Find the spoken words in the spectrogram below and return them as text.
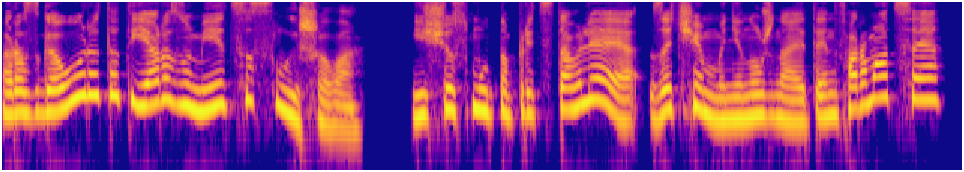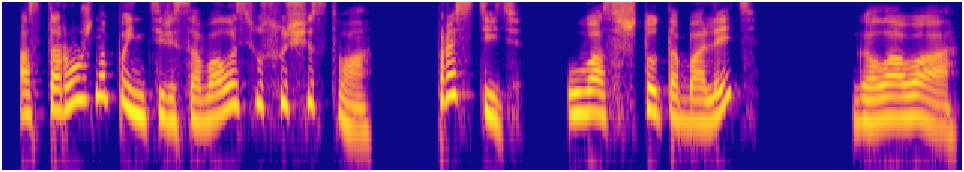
Разговор этот я, разумеется, слышала. Еще смутно представляя, зачем мне нужна эта информация, осторожно поинтересовалась у существа. Простить, у вас что-то болеть? Голова,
